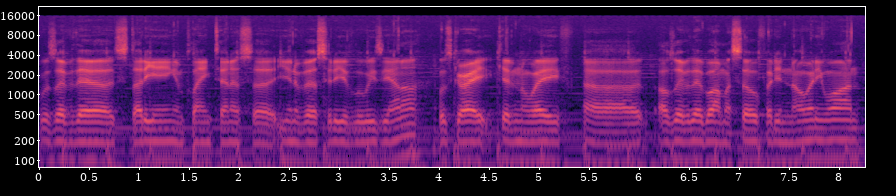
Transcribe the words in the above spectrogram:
was over there studying and playing tennis at University of Louisiana. It was great getting away. Uh, I was over there by myself. I didn't know anyone.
